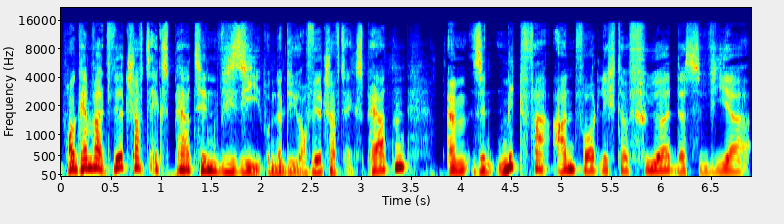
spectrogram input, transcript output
Frau Kempfert, Wirtschaftsexpertin wie Sie und natürlich auch Wirtschaftsexperten ähm, sind mitverantwortlich dafür, dass wir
